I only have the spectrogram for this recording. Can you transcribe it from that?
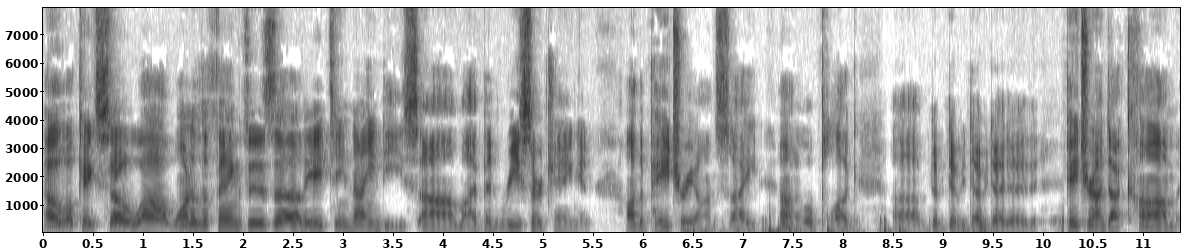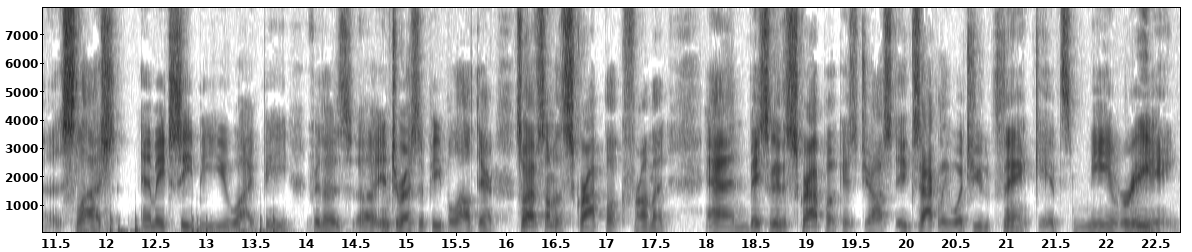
Oh, okay. So uh, one of the things is uh, the 1890s. Um, I've been researching and on the Patreon site. Oh, a little plug. Uh, www.patreon.com slash MHCBUIP for those uh, interested people out there. So I have some of the scrapbook from it. And basically the scrapbook is just exactly what you think. It's me reading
